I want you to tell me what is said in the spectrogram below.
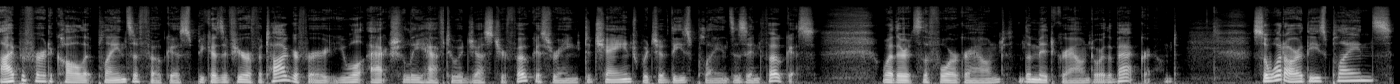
I prefer to call it planes of focus because if you're a photographer, you will actually have to adjust your focus ring to change which of these planes is in focus, whether it's the foreground, the midground, or the background. So, what are these planes?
